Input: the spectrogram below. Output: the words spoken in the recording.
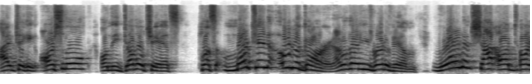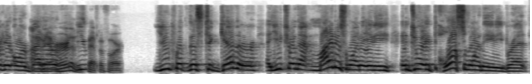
I'm taking Arsenal on the double chance plus Martin Odegaard. I don't know if you've heard of him. One shot on target or better. I've never heard of this you, bet before. You put this together and you turn that minus 180 into a plus 180, Brett.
